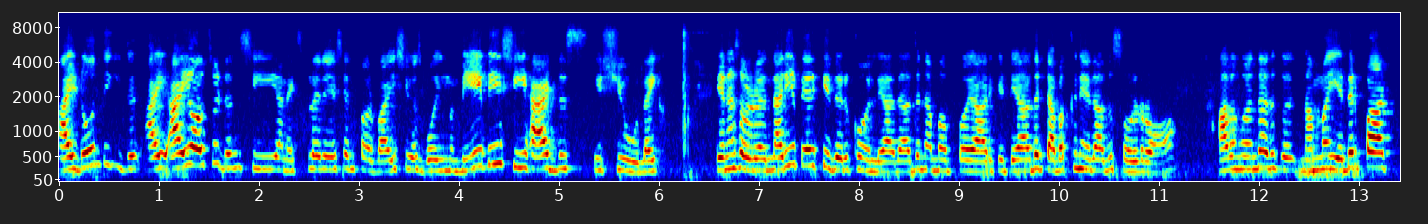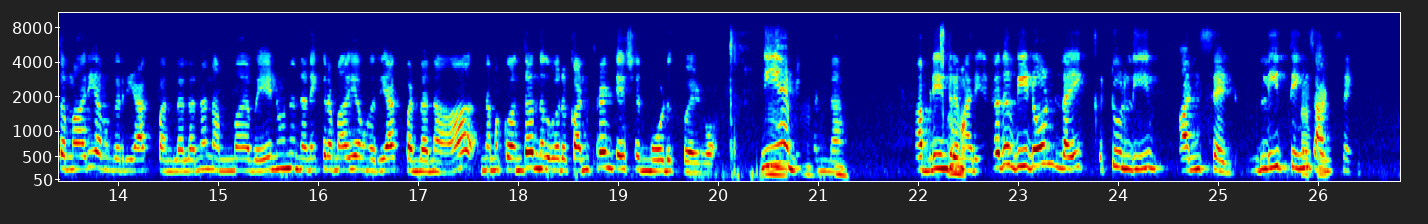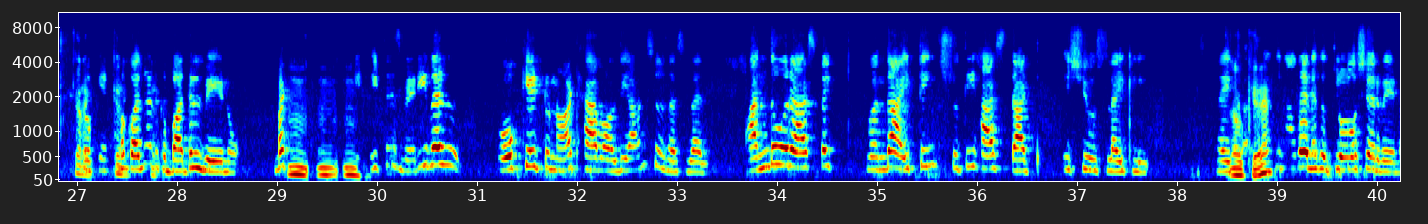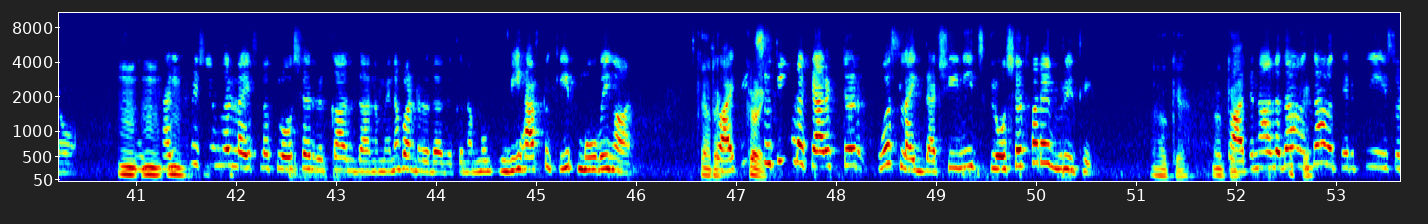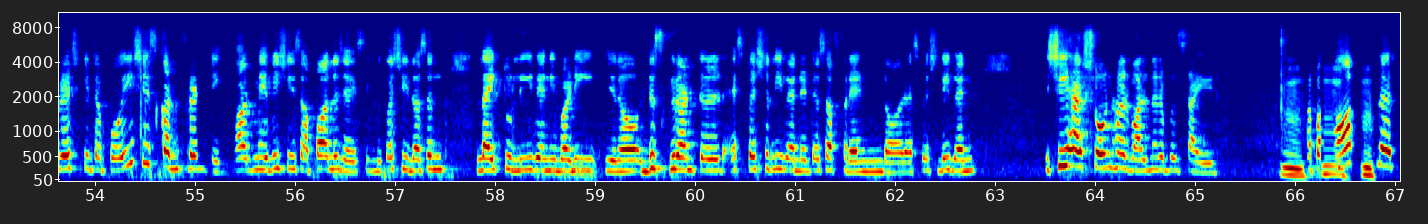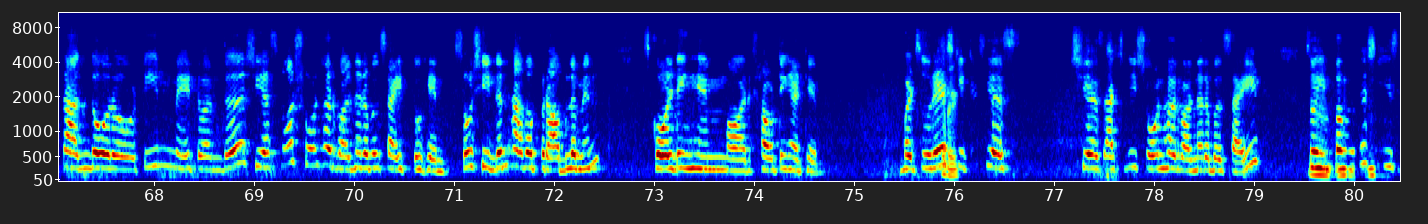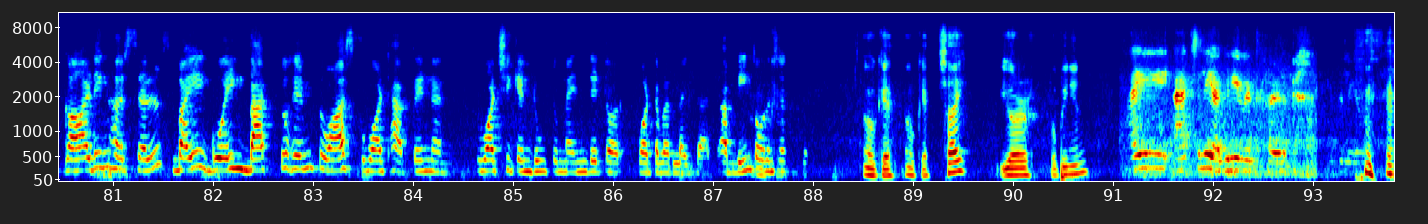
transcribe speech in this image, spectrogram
I don't think this, I I also didn't see an explanation for why she was going. Maybe she had this issue. Like என்ன சொல்றது நிறைய பேருக்கு இது இருக்கும் இல்லையா அதாவது நம்ம இப்போ யாருக்கிட்டயாவது டபக்குன்னு ஏதாவது சொல்றோம் அவங்க வந்து அதுக்கு நம்ம எதிர்பார்த்த மாதிரி அவங்க ரியாக்ட் பண்ணல இல்லைன்னா நம்ம வேணும்னு நினைக்கிற மாதிரி அவங்க ரியாக்ட் பண்ணலன்னா நமக்கு வந்து அந்த ஒரு கன்ஃபரன்டேஷன் மோடுக்கு போயிடுவோம் நீ ஏன் அப்படி ம், பண்ண. அப்படின்ற. மாதிரி அதாவது we don't like to leave unsaid leave things. Unsaid okay நமக்கு வந்து அதுக்கு பதில் வேணும் but it is very well okay to not have all the answers as well. அந்த ஒரு ஆஸ்பெக்ட் வந்து I think Shruti has that issue slightly like எனக்கு closure வேணும். ம், ம், நிறைய ம். விஷயங்கள் லைஃப்ல க்ளோஷர் இருக்காது தான். நம்ம என்ன பண்றது அதுக்கு? நம்ம we have to keep moving on. ஸ்ருதியோட character was like that she needs closure for everything Okay, so okay. அதனால தான் Okay. வந்து அவ திருப்பி சுரேஷ் கிட்ட போய் she's confronting or maybe she's apologising because she doesn't like to leave anybody you know disgruntled especially when it is a friend or especially when she has shown her vulnerable side ம், அப்ப ம், ம். ஆஃபீஸ்ல இருந்த அந்த ஒரு teammate வந்து she has not shown her vulnerable side to him so she tend have a problem in scolding him or shouting at him but Suresh Correct. கிட்ட she has she has actually shown her vulnerable side so Mm, இப்போ mm, வந்து mm. She is guarding herself by going back to him to ask what happen and what she can do to mend it or whatever like that அப்படின்னு தோணுச்சு எனக்கு. Okay, okay. Sai, your opinion? I actually agree with her.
